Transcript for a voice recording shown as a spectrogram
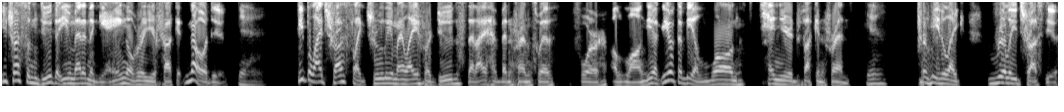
you trust some dude that you met in a gang over your fucking? No, dude. Yeah. People I trust like truly in my life are dudes that I have been friends with for a long. You you have to be a long tenured fucking friend. Yeah. For me to like really trust you.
